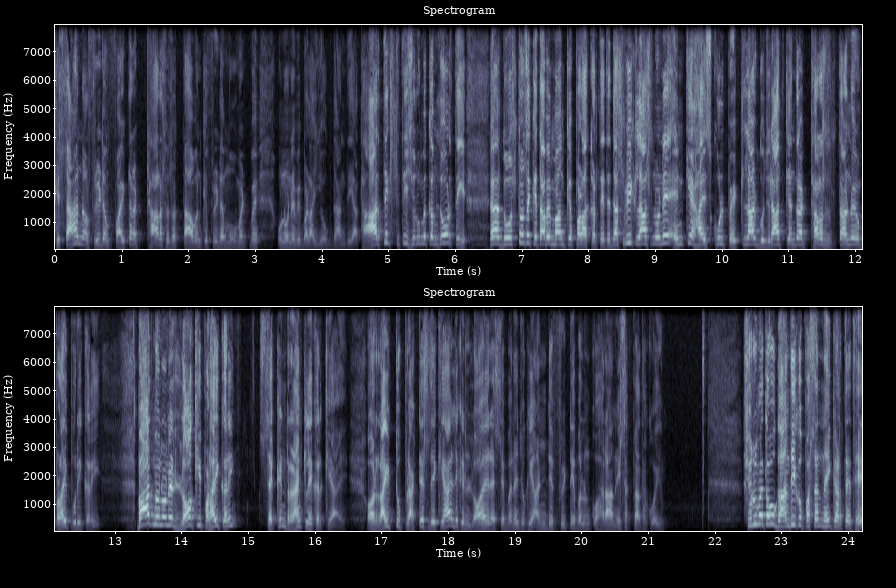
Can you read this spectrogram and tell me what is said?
किसान और फ्रीडम फाइटर सत्तावन के फ्रीडम मूवमेंट में उन्होंने भी बड़ा योगदान दिया था। आर्थिक स्थिति शुरू में कमज़ोर थी। दोस्तों से किताबें मांग के पढ़ा करते थे। दसवीं क्लास उन्होंने इनके हाई स्कूल पेटलाड गुजरात के अंदर अठारह में पढ़ाई पूरी करी। बाद में उन्होंने लॉ की पढ़ाई करी। सेकंड रैंक लेकर के आए और राइट टू प्रैक्टिस लेके आए, लेकिन लॉयर ऐसे बने जो कि अनडिफिटेबल, उनको हरा नहीं सकता था कोई। शुरू में तो वो गांधी को पसंद नहीं करते थे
